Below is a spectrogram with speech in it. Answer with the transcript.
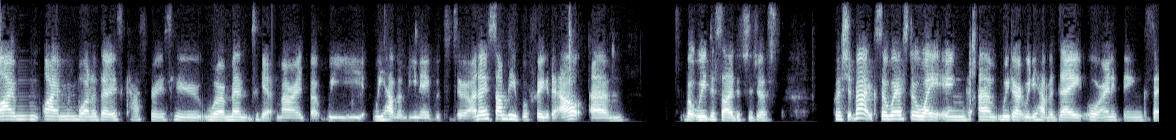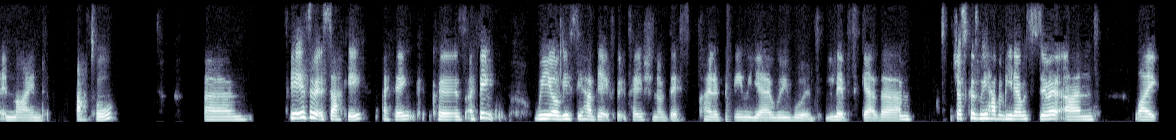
I'm I'm one of those categories who were meant to get married, but we we haven't been able to do it. I know some people figured it out, um, but we decided to just push it back. So we're still waiting. Um, we don't really have a date or anything set in mind at all. Um, it is a bit sucky, I think, because I think we obviously had the expectation of this kind of being the year we would live together. Um, just because we haven't been able to do it, and like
